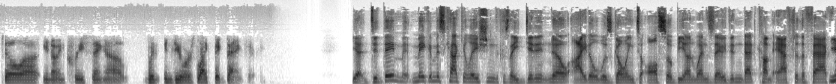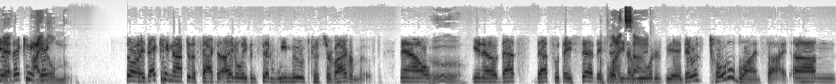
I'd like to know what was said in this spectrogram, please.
still uh, you know increasing uh, with in viewers like Big Bang Theory. Yeah, did they m- make a miscalculation because they didn't know Idol was going to also be on Wednesday? Didn't that come after the fact? Yeah, that came- that- Idol. mo- Sorry, that came after the fact that Idol even said we moved because Survivor moved. Now, Ooh, you know that's that's what they said. They A said, you know, we would have. Yeah, there was total blindside. Um,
